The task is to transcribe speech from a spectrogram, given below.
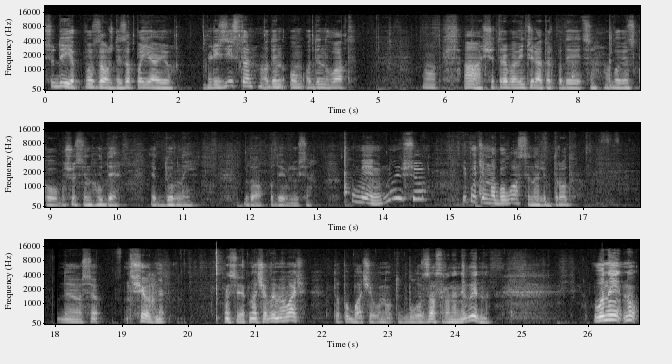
Сюди, як позавжди, запаяю резистор 1 Ом 1 Вт. От. А, ще треба вентилятор подивитися обов'язково, бо щось він гуде, як дурний. Да, подивлюся. Помиємо, ну і все. І потім на баласт на електрод. Не, ось, ще одне. Ось як почав вимивати, то побачив, воно тут було засране не видно. Вони, ну,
